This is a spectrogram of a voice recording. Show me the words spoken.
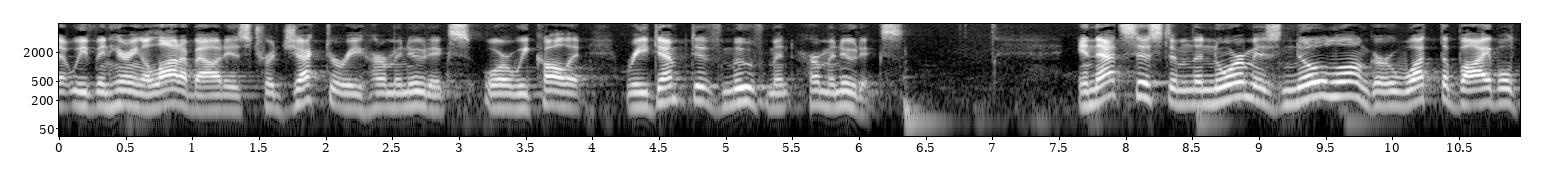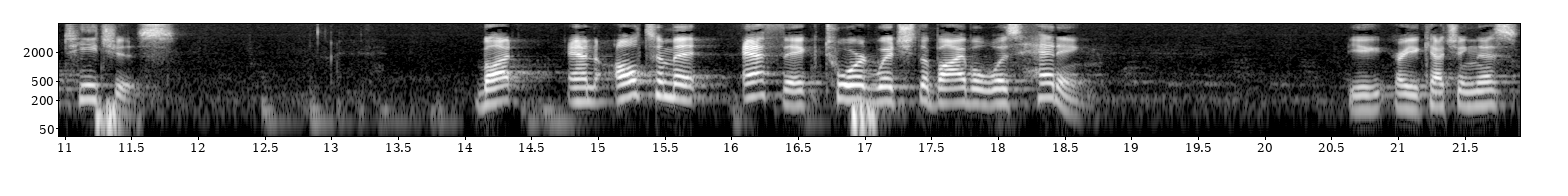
that we've been hearing a lot about is trajectory hermeneutics, or we call it redemptive movement hermeneutics. In that system, the norm is no longer what the Bible teaches, but an ultimate ethic toward which the Bible was heading. You, are you catching this?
